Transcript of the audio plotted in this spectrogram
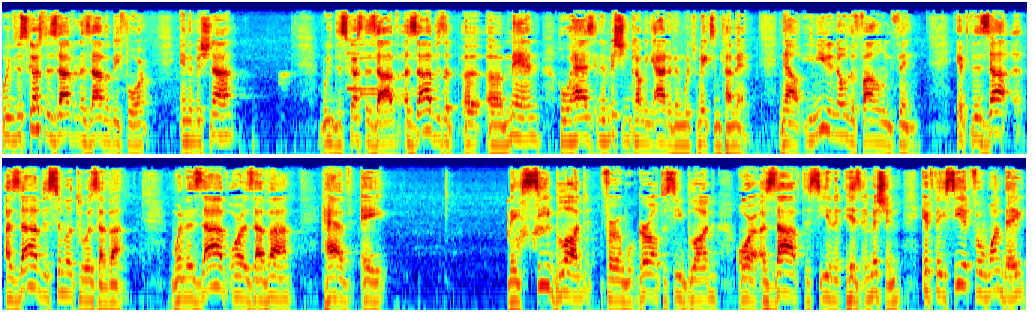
we've discussed the Zav and the Zava before in the Mishnah. we discussed a zav. A zav is a, a, a man who has an emission coming out of him which makes him tameh. Now, you need to know the following thing. If the zav, a zav is similar to a zava, when a zav or a zava have a they see blood for a girl to see blood or a zav to see his emission. If they see it for one day,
